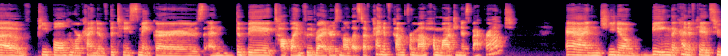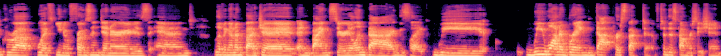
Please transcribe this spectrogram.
of people who are kind of the tastemakers and the big top line food writers and all that stuff kind of come from a homogenous background. And, you know, being the kind of kids who grew up with, you know, frozen dinners and living on a budget and buying cereal in bags, like we we want to bring that perspective to this conversation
